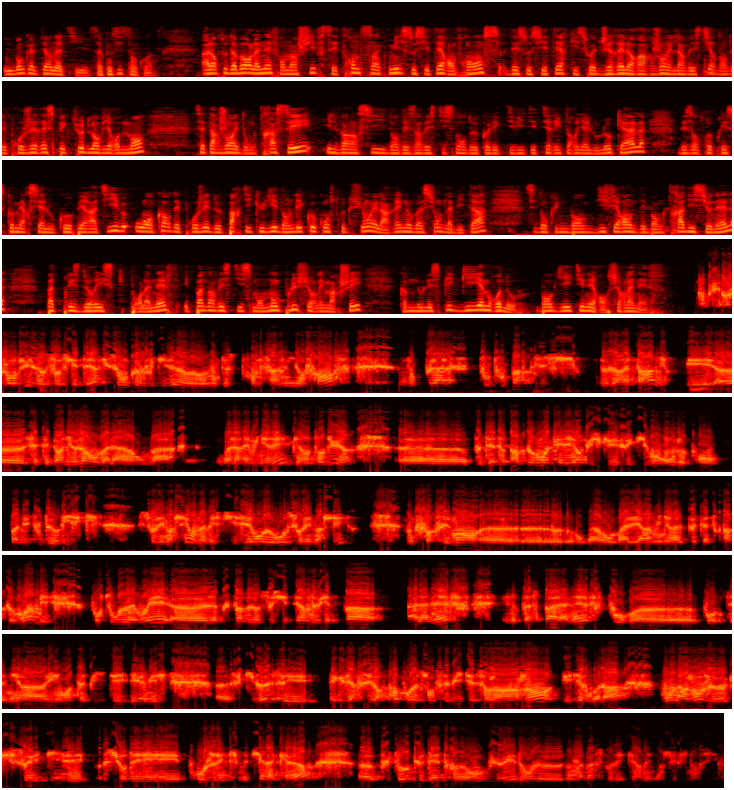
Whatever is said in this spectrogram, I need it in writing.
Une banque alternative, ça consiste en quoi? Alors tout d'abord, la nef en un chiffre, c'est 35 000 sociétaires en France, des sociétaires qui souhaitent gérer leur argent et l'investir dans des projets respectueux de l'environnement. Cet argent est donc tracé, il va ainsi dans des investissements de collectivités territoriales ou locales, des entreprises commerciales ou coopératives, ou encore des projets de particuliers dans l'éco-construction et la rénovation de l'habitat. C'est donc une banque différente des banques traditionnelles, pas de prise de risque pour la nef et pas d'investissement non plus sur les marchés, comme nous l'explique Guillaume Renault, banquier itinérant sur la nef. Qui sont, comme je vous disais, au nombre de 35 000 en France, nous placent tout ou partie de leur épargne. Et euh, cette épargne-là, on va la, on va, on va la rémunérer, bien entendu. Hein. Euh, Peut-être un peu moins qu'ailleurs, puisque effectivement, on ne prend pas du tout de risque sur les marchés. On investit 0 euros sur les marchés. Donc forcément, euh, on, va, les rémunérer peut-être un peu moins. Mais pour tout vous avouer, la plupart de nos sociétaires ne viennent pas à la nef et ne placent pas à la nef pour, euh, pour obtenir un- une rentabilité élevée. Euh, ce qu'ils veulent, c'est exercer leur propre responsabilité sur leur argent et dire voilà, mon argent, je veux qu'il soit utilisé sur des projets qui me tiennent à cœur, euh, plutôt que d'être englué dans, le, dans la masse monétaire des marchés financiers.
